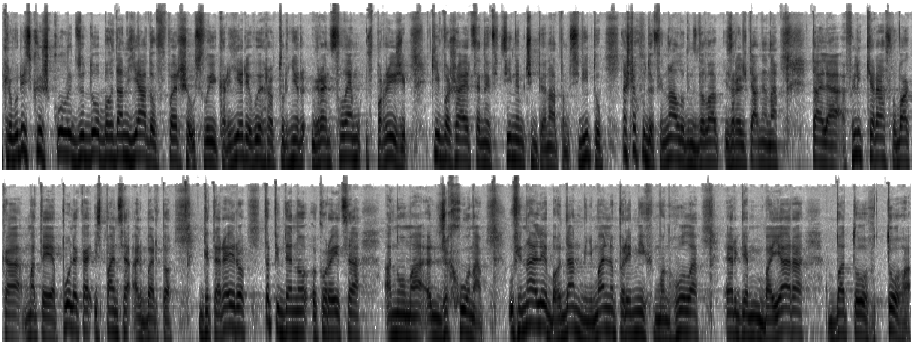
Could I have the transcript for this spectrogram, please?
Криворізької школи дзюдо Богдан Ядов вперше у своїй кар'єрі виграв турнір Гранд Слем в Парижі, який вважається неофіційним чемпіонатом світу. На шляху до фіналу він здолав ізраїльтянина Таля Фліккера, словака Матея Поляка, іспанця Альберто Гетерейро та південно-корейця Анома Джахона. У фіналі Богдан мінімально переміг монгола Ергем Баяра Батогтога.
